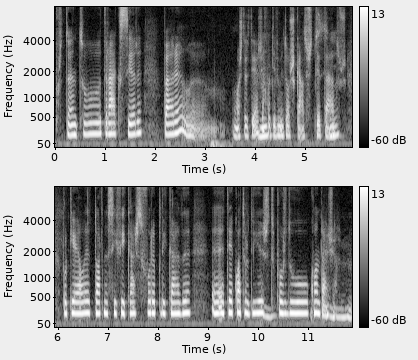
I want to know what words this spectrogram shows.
Portanto, terá que ser para. Uh, uma estratégia hum. relativamente aos casos detectados, Sim. porque ela torna-se eficaz se for aplicada uh, até quatro dias hum. depois do contágio. Hum.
